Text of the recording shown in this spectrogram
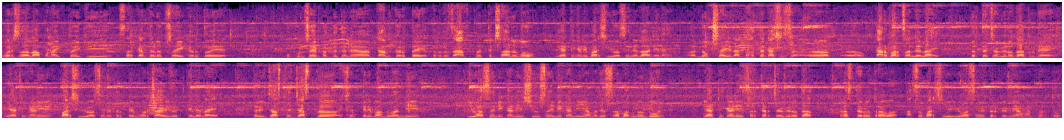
वर्ष झालं आपण ऐकतोय की सरकार दडपशाही करतोय हुकुमशाही पद्धतीनं काम करतंय तर त्याचा आज प्रत्यक्ष अनुभव या ठिकाणी बार्शी युवासेनेला आलेला आहे. लोकशाहीला घातक अशी कारभार चाललेला आहे. तर त्याच्या विरोधात उद्या या ठिकाणी बार्शी युवासेनेतर्फे मोर्चा आयोजित केलेला आहे. तरी जास्तीत जास्त शेतकरी बांधवांनी युवा सैनिकांनी शिवसैनिकांनी यामध्ये सहभाग नोंदवून या ठिकाणी सरकारच्या विरोधात रस्त्यावर उतरावं असं बार्शी युवा सेनेतर्फे मी आवाहन करतो.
